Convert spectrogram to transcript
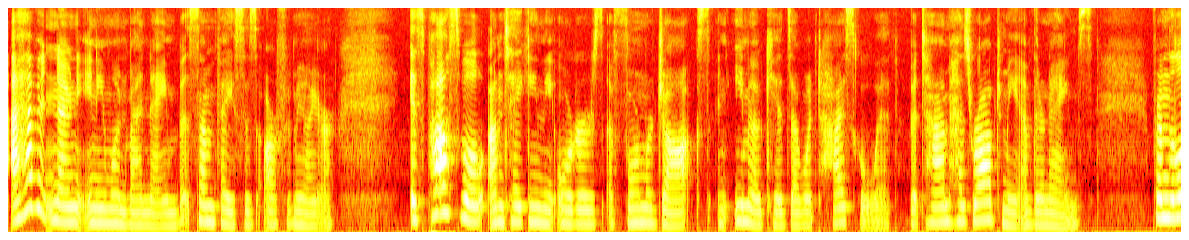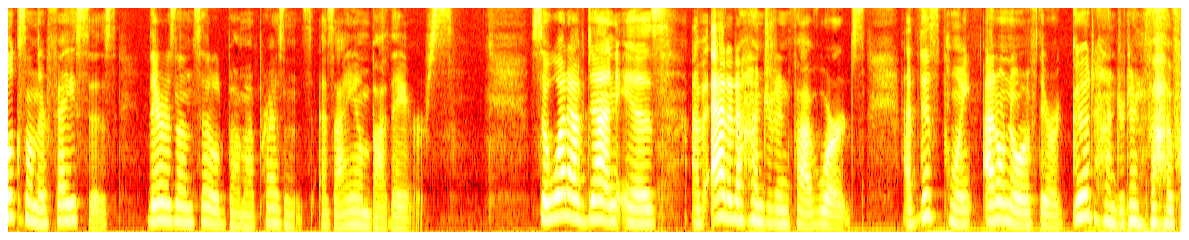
I haven't known anyone by name, but some faces are familiar. It's possible I'm taking the orders of former jocks and emo kids I went to high school with, but time has robbed me of their names. From the looks on their faces, they're as unsettled by my presence as I am by theirs. So, what I've done is I've added 105 words. At this point, I don't know if they're a good 105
